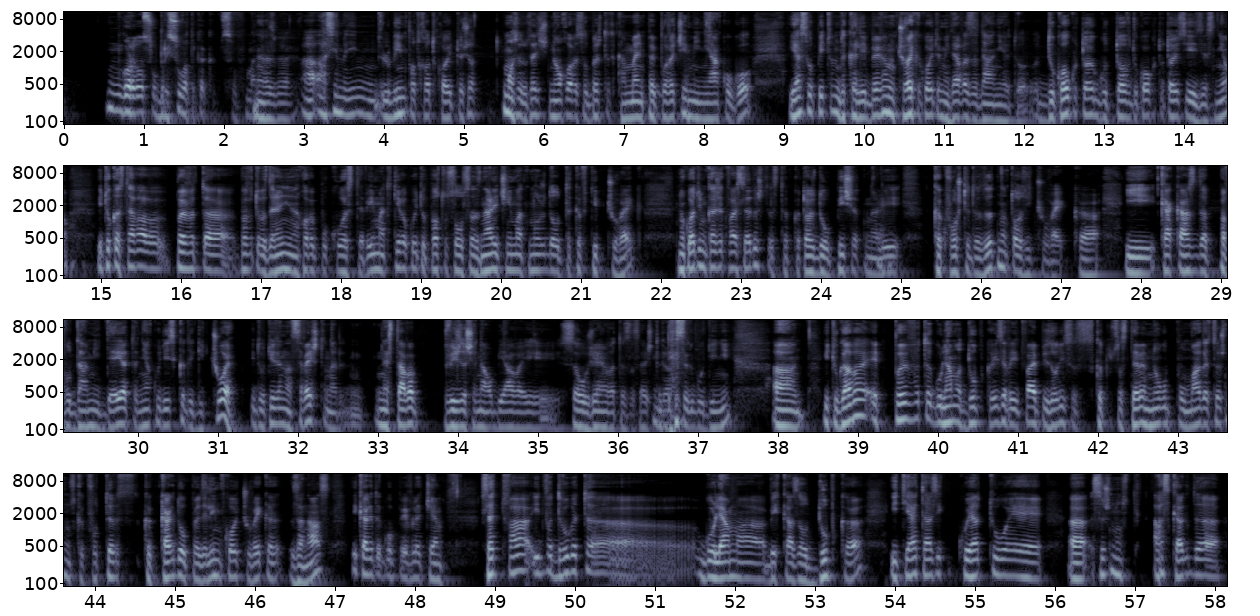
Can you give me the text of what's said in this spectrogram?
горе-долу се обрисуват така, както са в момента. разбирах. А, аз имам един любим подход, който, защото може да се досетиш, че много хора се обръщат към мен, препоръчай ми някого и аз се опитвам да калибрирам човека, който ми дава заданието, доколко той е готов, доколкото той си е изяснил. И тук става първата, първото разделение на хора по клъстери. Има такива, които просто са осъзнали, че имат нужда от такъв тип човек. Но когато им кажа каква е следващата стъпка, т.е. да опишат нали, какво ще дадат на този човек и как аз да продам идеята, някой да иска да ги чуе и да отиде на среща. Нали. Не става, виждаш една обява и са оженвате за следващите Да. 10 години. А, и тогава е първата голяма дупка и заради това епизоди с, като с тебе много помагат всъщност какво търс, как, как да определим кой човек е за нас и как да го привлечем. След това идва другата голяма, бих казал, дупка и тя е тази, която е а, всъщност аз как да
